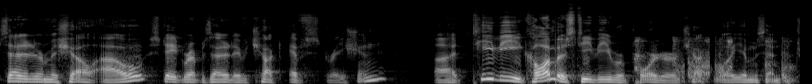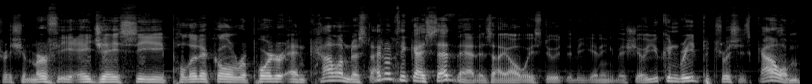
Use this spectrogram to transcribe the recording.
Senator Michelle Au, State Representative Chuck Efstration, uh, TV, Columbus TV reporter Chuck Williams and Patricia Murphy, AJC political reporter and columnist. I don't think I said that as I always do at the beginning of the show. You can read Patricia's column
